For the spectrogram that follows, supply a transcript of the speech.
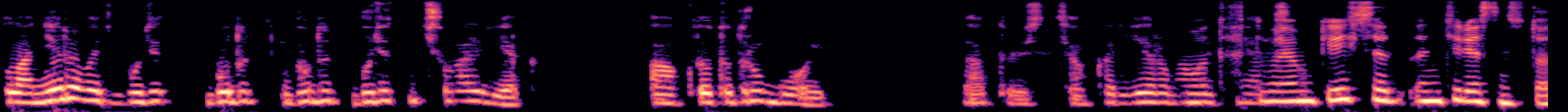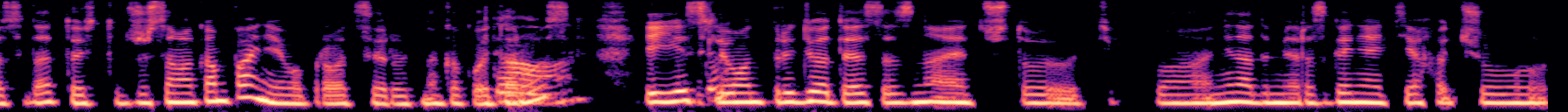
планировать будет, будут, будут, будет не человек, а кто-то другой. Да, то есть а, карьера А будет вот в твоем кейсе интересная ситуация, да? То есть тут же сама компания его провоцирует на какой-то Да, рост. И если да, он придет и осознает, что типа не надо меня разгонять, я хочу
